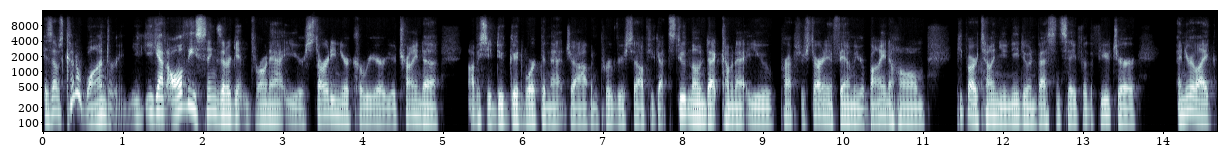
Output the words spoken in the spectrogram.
is I was kind of wandering. You, you got all these things that are getting thrown at you. You're starting your career. You're trying to obviously do good work in that job, and prove yourself. You got student loan debt coming at you. Perhaps you're starting a family. You're buying a home. People are telling you you need to invest and save for the future, and you're like,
